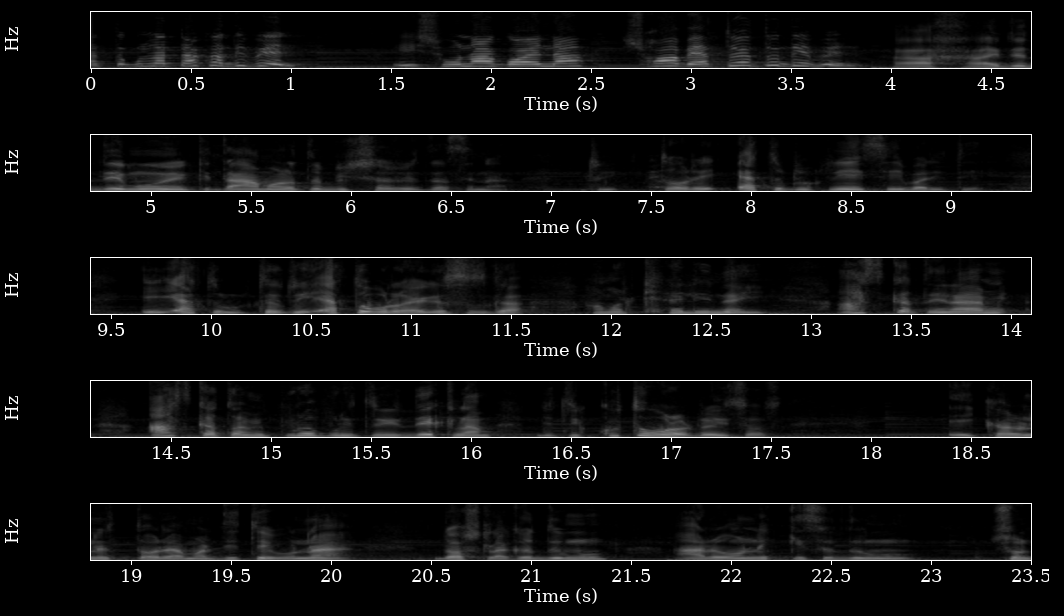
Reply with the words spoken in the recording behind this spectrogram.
এতগুলা টাকা দিবেন এই সোনা গয়না সব এত এত দেবেন। আহা এটা দেবো কিন্তু আমারও তো বিশ্বাস হইতেছে না। তুই তোরে এতটুকু নিয়েছি এই বাড়িতে? এই থেকে তুই এত বড় হয়ে গেছিস গা আমার খেয়ালই নাই। আজকাতে না আমি আজকা তো আমি পুরোপুরি তুই দেখলাম যে তুই কত বড় হয়েছস এই কারণে তোরে আমার দিতে হইব না। দশ লাখও দুমু আরও অনেক কিছু দুমু। শোন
